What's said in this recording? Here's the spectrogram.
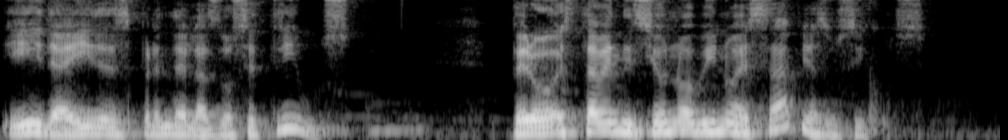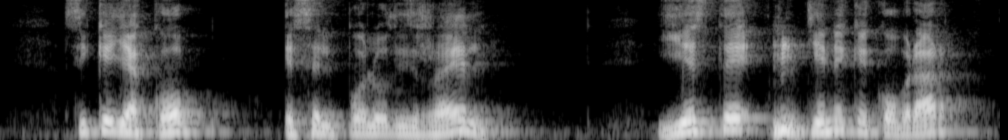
y de ahí desprende las doce tribus. Pero esta bendición no vino a Esab y a sus hijos. Así que Jacob es el pueblo de Israel. Y este tiene que cobrar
